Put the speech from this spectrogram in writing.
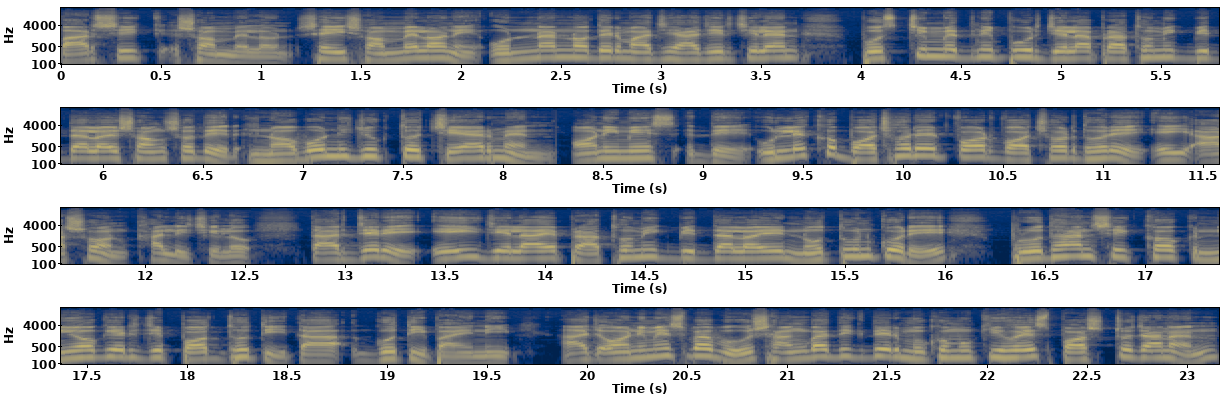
বার্ষিক সম্মেলন। সেই সম্মেলনে অন্যান্যদের মাঝে হাজির ছিলেন পশ্চিম মেদিনীপুর জেলা প্রাথমিক বিদ্যালয় সংসদের নবনিযুক্ত চেয়ারম্যান অনিমেষ দে। উল্লেখ্য, বছরের পর বছর ধরে এই আসন খালি ছিল। তার জেরে এই জেলায় প্রাথমিক বিদ্যালয়ে নতুন করে প্রধান শিক্ষক নিয়োগের যে পদ্ধতি, তা গতি পায়নি। আজ অনিমেষবাবু সাংবাদিকদের মুখোমুখি হয়ে স্পষ্ট জানান,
